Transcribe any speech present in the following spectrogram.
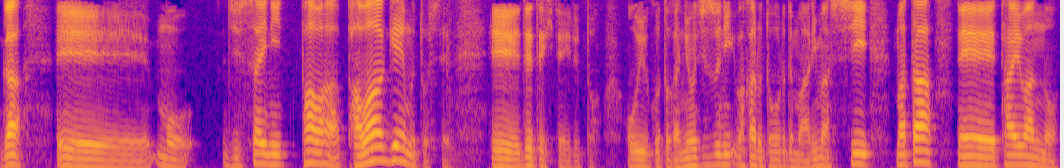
が、えー、もう実際にパワーパワーゲームとして、えー、出てきているということが如実に分かるところでもありますしまた、えー、台湾の、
